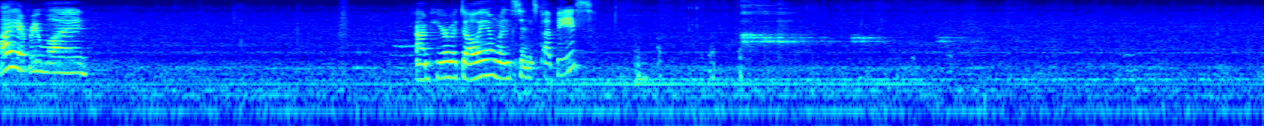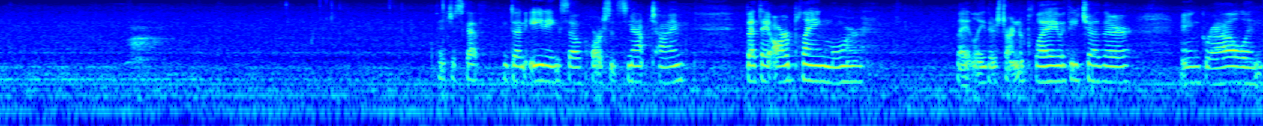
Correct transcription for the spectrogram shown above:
Hi everyone. I'm here with Dolly and Winston's puppies. They just got done eating, so of course it's nap time. But they are playing more lately. They're starting to play with each other and growl and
